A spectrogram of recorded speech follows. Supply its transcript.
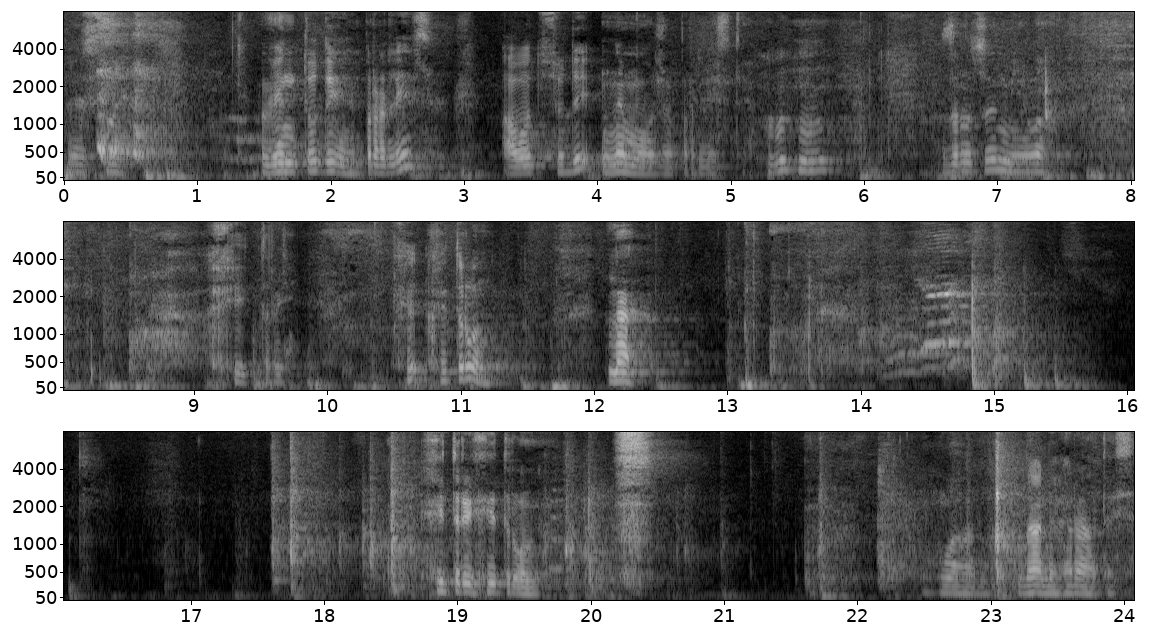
Пішли. Він туди проліз, а от сюди не може пролізти. Угу. Зрозуміло. Хитрий. Хи- Хитрун. На. Хитрий хитрун. Ладно, далі гратися.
